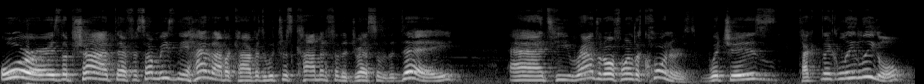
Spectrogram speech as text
Or is the pshat that for some reason he had an abakavris, which was common for the dress of the day, and he rounded off one of the corners, which is technically legal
